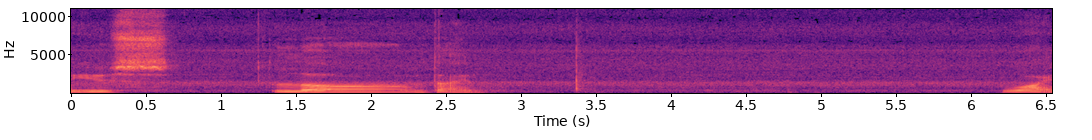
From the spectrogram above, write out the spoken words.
use long time. Why?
